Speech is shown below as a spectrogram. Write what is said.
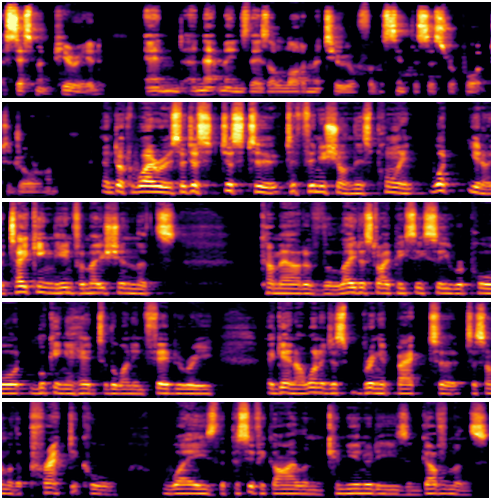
assessment period, and, and that means there's a lot of material for the synthesis report to draw on. And Dr. Wairiu, so just just to to finish on this point, what you know, taking the information that's come out of the latest IPCC report, looking ahead to the one in February. Again, I want to just bring it back to, to some of the practical ways the Pacific Island communities and governments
